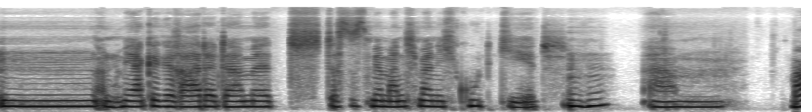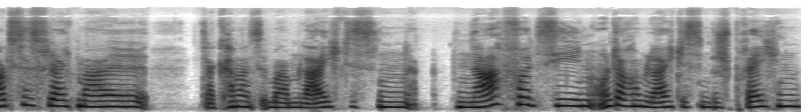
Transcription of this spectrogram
Mm, und merke gerade damit, dass es mir manchmal nicht gut geht. Mhm. Ähm, Magst du es vielleicht mal, da kann man es immer am leichtesten nachvollziehen und auch am leichtesten besprechen,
